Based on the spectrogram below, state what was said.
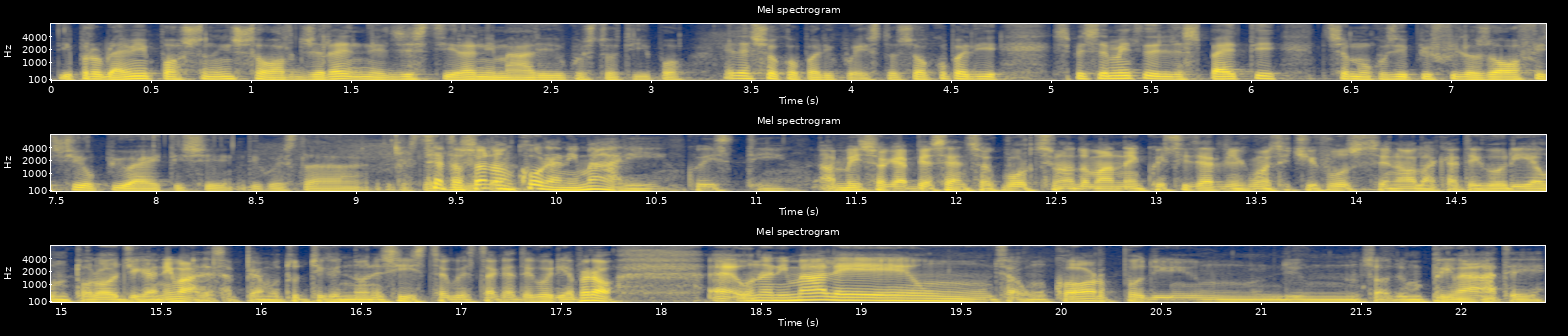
di problemi possono insorgere nel gestire animali di questo tipo e lei si occupa di questo, si occupa di, specialmente degli aspetti diciamo così più filosofici o più etici di questa, di questa Senta, sono ancora animali questi? Ammesso che abbia senso porsi una domanda in questi termini come se ci fosse no, la categoria ontologica animale, sappiamo tutti che non esiste questa categoria, però eh, un animale, un, cioè, un corpo di un, di, un, so, di un, primate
